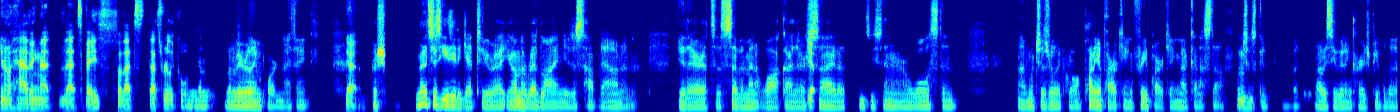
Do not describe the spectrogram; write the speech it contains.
you know having that that space so that's that's really cool That'll, be really important, I think. Yeah. for sure. And then it's just easy to get to, right? You're on the red line. You just hop down and you're there. It's a seven minute walk either Yep. side of Quincy Center or Wollaston, um, which is really cool. Plenty of parking, free parking, that kind of stuff, which Mhm. is good. But obviously, we'd encourage people to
